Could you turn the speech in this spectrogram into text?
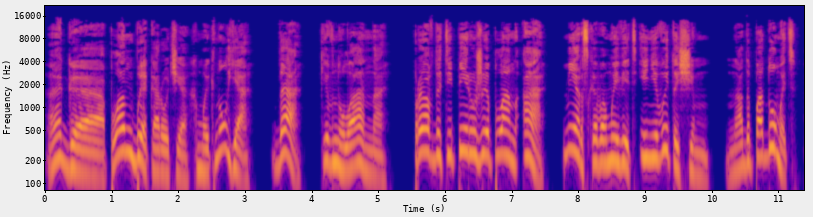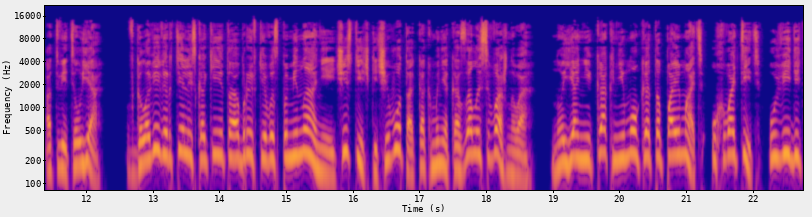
Ага, план «Б», короче, хмыкнул я. Да, кивнула Анна. Правда, теперь уже план «А». Мерзкого мы ведь и не вытащим. Надо подумать, ответил я. В голове вертелись какие-то обрывки воспоминаний, частички чего-то, как мне казалось, важного. Но я никак не мог это поймать, ухватить, увидеть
